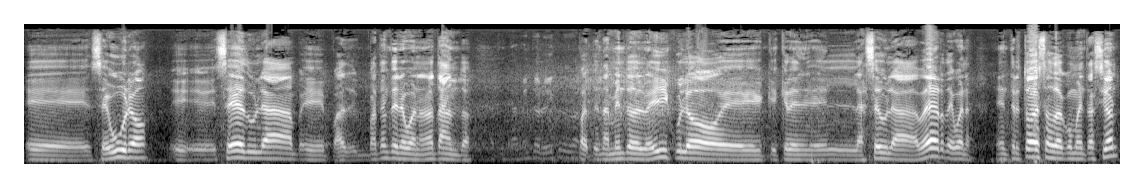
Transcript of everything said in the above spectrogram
eh, seguro, eh, eh, cédula, eh, pa- patente, no, bueno, no tanto. Patentamiento del vehículo, eh, que, que la cédula verde, bueno, entre toda esa documentación.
